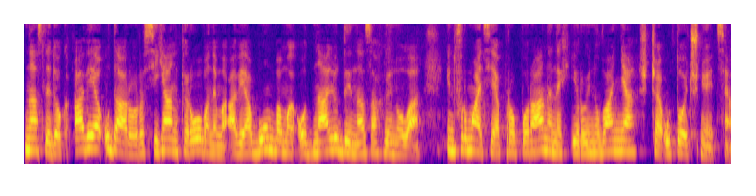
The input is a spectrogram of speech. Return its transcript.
Внаслідок авіаудару росіян керованими авіабомбами одна людина загинула. Інформація про поранених і руйнування ще уточнюється.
